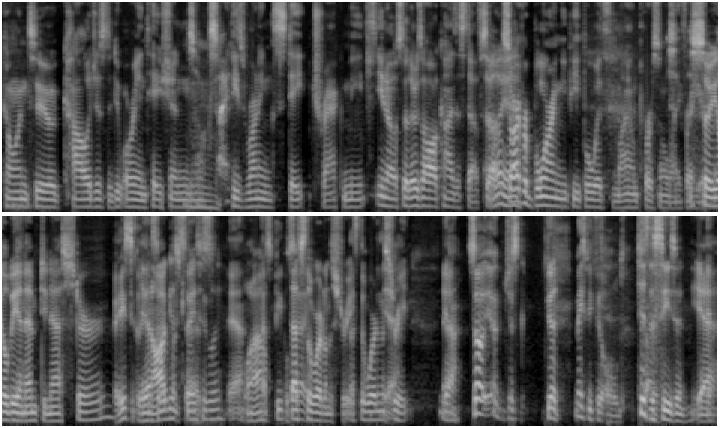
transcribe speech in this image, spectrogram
going to colleges to do orientation. So excited. He's running state track meets, you know, so there's all kinds of stuff. So Oh, yeah. sorry for boring you people with my own personal life right here. So you'll be an empty nester Basically, in that's what everyone August, basically. Yeah, Wow. that's people That's say. the word on the street. That's the word in the street. Yeah. So just Good. makes me feel old. Tis the season. Yeah. Yeah.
